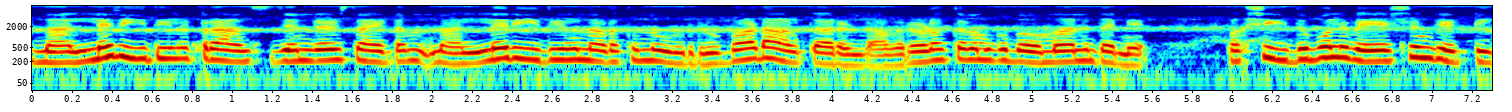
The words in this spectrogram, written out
നല്ല രീതിയിൽ ട്രാൻസ്ജെൻഡേഴ്സ് ആയിട്ടും നല്ല രീതിയിൽ നടക്കുന്ന ഒരുപാട് ആൾക്കാരുണ്ട്. അവരോടൊക്കെ നമുക്ക് ബഹുമാനം തന്നെ. പക്ഷെ ഇതുപോലെ വേഷം കെട്ടി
